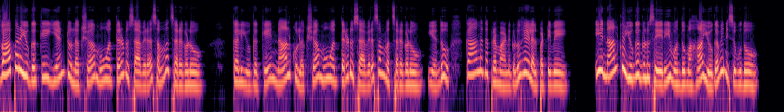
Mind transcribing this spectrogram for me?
ದ್ವಾಪರ ಯುಗಕ್ಕೆ ಎಂಟು ಲಕ್ಷ ಮೂವತ್ತೆರಡು ಸಾವಿರ ಸಂವತ್ಸರಗಳು. ಕಲಿಯುಗಕ್ಕೆ ನಾಲ್ಕು ಲಕ್ಷ ಮೂವತ್ತೆರಡು ಸಾವಿರ ಸಂವತ್ಸರಗಳು ಎಂದು ಕಾಲದ ಪ್ರಮಾಣಗಳು ಹೇಳಲ್ಪಟ್ಟಿವೆ. ಈ ನಾಲ್ಕು ಯುಗಗಳು ಸೇರಿ ಒಂದು ಮಹಾಯುಗವೆನಿಸುವುದು.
